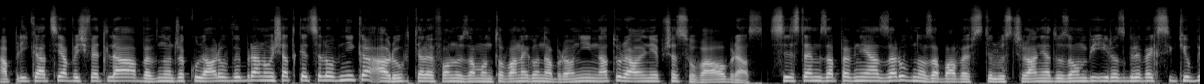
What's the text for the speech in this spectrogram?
Aplikacja wyświetla wewnątrz okularu wybraną siatkę celownika, a ruch telefonu zamontowanego na broni naturalnie przesuwa obraz. System zapewnia zarówno zabawę w stylu strzelania do zombie i rozgrywek CQB,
